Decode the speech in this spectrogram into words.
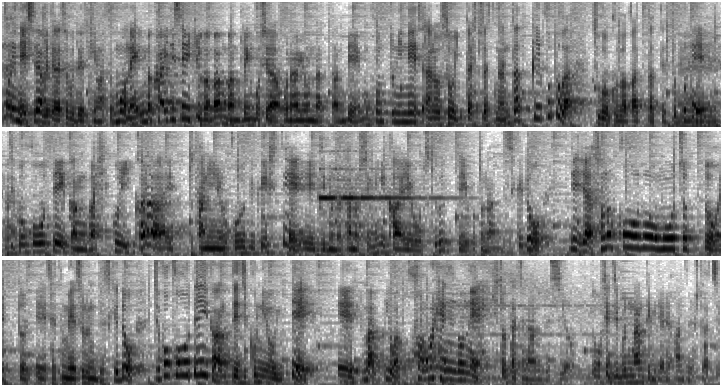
これね調べたらすぐ出てきます。もうね今開示請求がバンバン弁護士が行うようになったんでもう本当にねあのそういった人たちなんだっていうことがすごく分かったってとこで自己肯定感が低いから、えっと、他人を攻撃して、えー自分の楽しみに変えようとするっていうことなんですけどでじゃあその構造をもうちょっと、えっとえー説明するんですけど自己肯定感って軸において、えーとまあ、要はこの辺のね人たちなんですよ。どうせ自分なんてみたいな感じの人たち。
